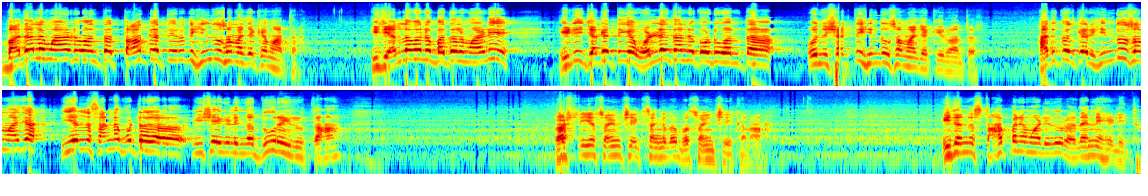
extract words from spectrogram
ಬದಲು ಮಾಡುವಂಥ ತಾಕತ್ತಿರೋದು ಹಿಂದೂ ಸಮಾಜಕ್ಕೆ ಮಾತ್ರ. ಇದೆಲ್ಲವನ್ನು ಬದಲು ಮಾಡಿ ಇಡೀ ಜಗತ್ತಿಗೆ ಒಳ್ಳೆಯದನ್ನು ಕೊಡುವಂಥ ಒಂದು ಶಕ್ತಿ ಹಿಂದೂ ಸಮಾಜಕ್ಕೆ ಇರುವಂಥದ್ದು. ಅದಕ್ಕೋಸ್ಕರ ಹಿಂದೂ ಸಮಾಜ ಈ ಎಲ್ಲ ಸಣ್ಣ ಪುಟ್ಟ ವಿಷಯಗಳಿಂದ ದೂರ ಇರುತ್ತಾ? ರಾಷ್ಟ್ರೀಯ ಸ್ವಯಂ ಸೇವಕ ಸಂಘದ ಒಬ್ಬ ಸ್ವಯಂ ಸೇವಕ ನಾನು ಇದನ್ನು ಸ್ಥಾಪನೆ ಮಾಡಿದವರು ಅದನ್ನೇ ಹೇಳಿದ್ದು.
